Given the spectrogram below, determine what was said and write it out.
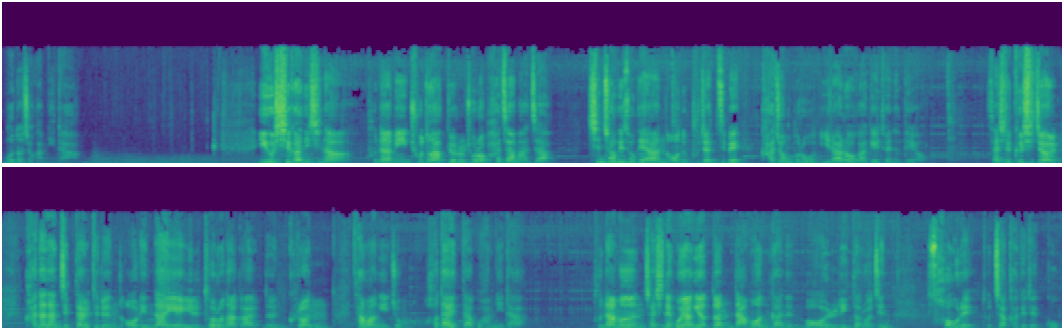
무너져 갑니다. 이후 시간이 지나 부남이 초등학교를 졸업하자마자 친척이 소개한 어느 부잣집에 가정부로 일하러 가게 되는데요. 사실 그 시절 가난한 집 딸들은 어린 나이에 일터로 나가는 그런 상황이 좀 허다했다고 합니다. 부남은 자신의 고향이었던 남원가는 멀리 떨어진 서울에 도착하게 됐고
